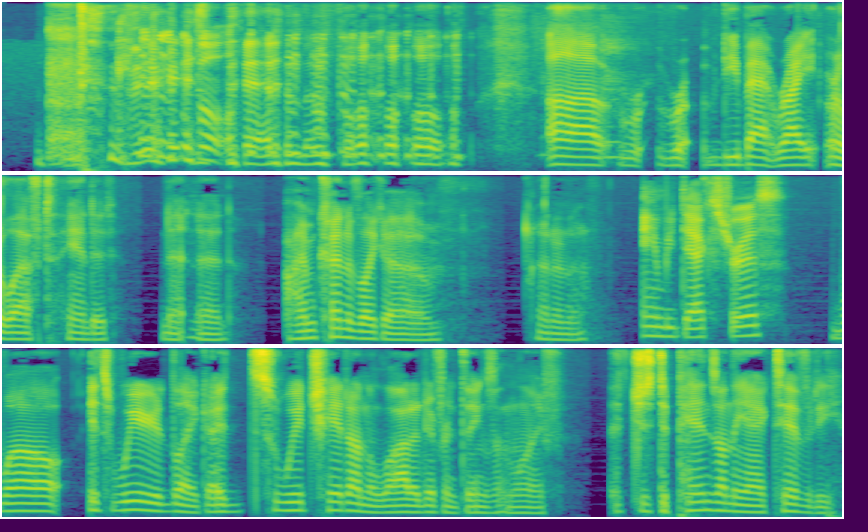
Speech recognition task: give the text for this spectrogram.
there is that in the bowl. Uh, r- r- do you bat right or left-handed? Net Ned. I'm kind of like a, I don't know. Ambidextrous. Well, it's weird. Like I switch hit on a lot of different things in life. It just depends on the activity.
